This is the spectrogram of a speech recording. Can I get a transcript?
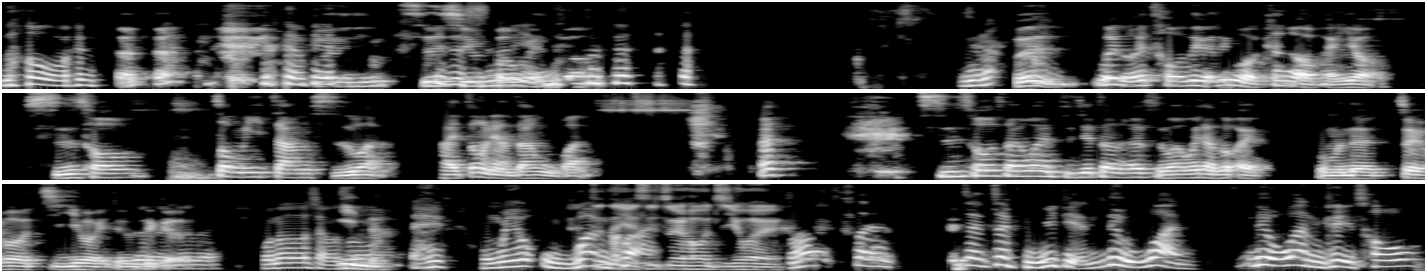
然后我们在那边我已经失心疯了，你知道吗？不是为什么会抽这个？是因为我看到我朋友十抽中一张十万，还中了两张五万，他十抽三万直接赚了二十万。我想说，哎、我们的最后机会就是这个，真的，我那时候想说哎，我们有五万块真的也，是最后机会。然后再再再补一点六万，六万你可以抽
